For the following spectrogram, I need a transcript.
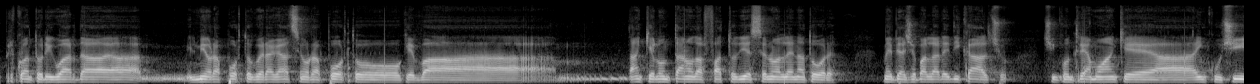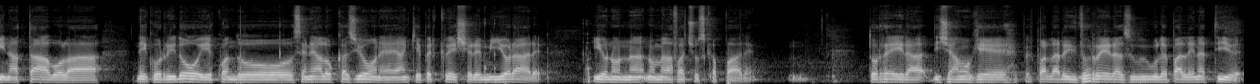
per quanto riguarda il mio rapporto con i ragazzi è un rapporto che va mm, anche lontano dal fatto di essere un allenatore. A me piace parlare di calcio, ci incontriamo anche a, in cucina, a tavola, nei corridoi e quando se ne ha l'occasione anche per crescere e migliorare io non, non me la faccio scappare. Torreira, diciamo che per parlare di Torreira sulle palle inattive,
